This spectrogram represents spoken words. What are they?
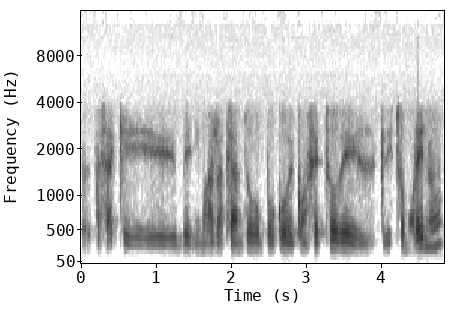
Lo que pasa es que venimos arrastrando un poco el concepto del Cristo moreno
